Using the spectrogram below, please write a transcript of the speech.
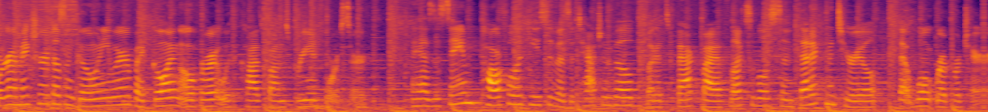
we're going to make sure it doesn't go anywhere by going over it with Cosbond's Reinforcer. It has the same powerful adhesive as attach and build, but it's backed by a flexible synthetic material that won't rip or tear.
